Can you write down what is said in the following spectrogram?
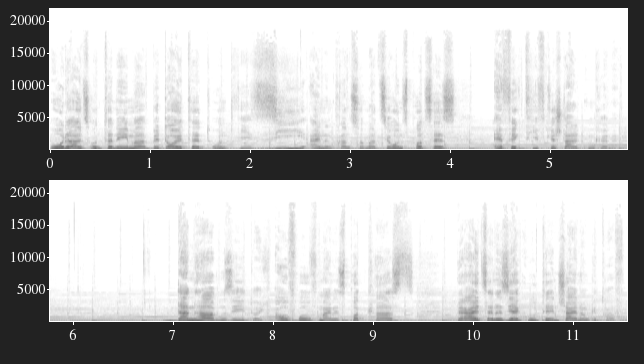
oder als Unternehmer bedeutet und wie Sie einen Transformationsprozess effektiv gestalten können. Dann haben Sie durch Aufruf meines Podcasts bereits eine sehr gute Entscheidung getroffen.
